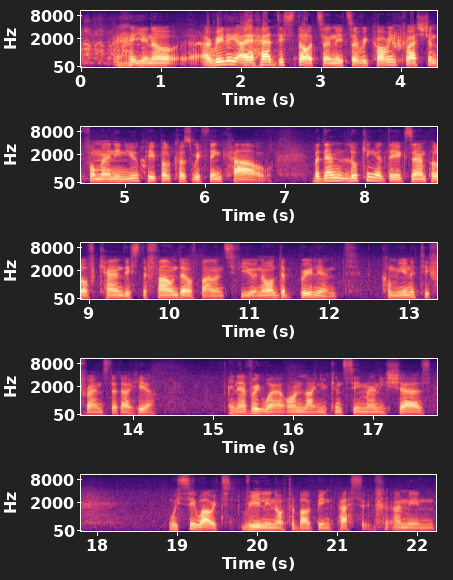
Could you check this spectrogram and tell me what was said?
you know, I really, I had these thoughts and it's a recurring question for many new people because we think how but then looking at the example of Candice, the founder of Balanced View, and all the brilliant community friends that are here, and everywhere online you can see many shares, we see, wow, it's really not about being passive. I mean,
